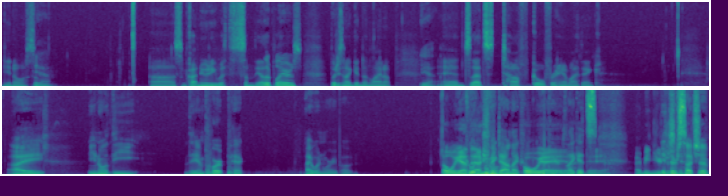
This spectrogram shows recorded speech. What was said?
you know, some yeah. uh, some continuity with some of the other players, but he's not getting in the lineup, Yeah. and so that's tough go for him. I think. I, you know the, the import pick, I wouldn't worry about. Oh yeah, Go- the actual, moving down, like, oh yeah, yeah, yeah, Like, it's- yeah. I mean, you're just there's such a,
